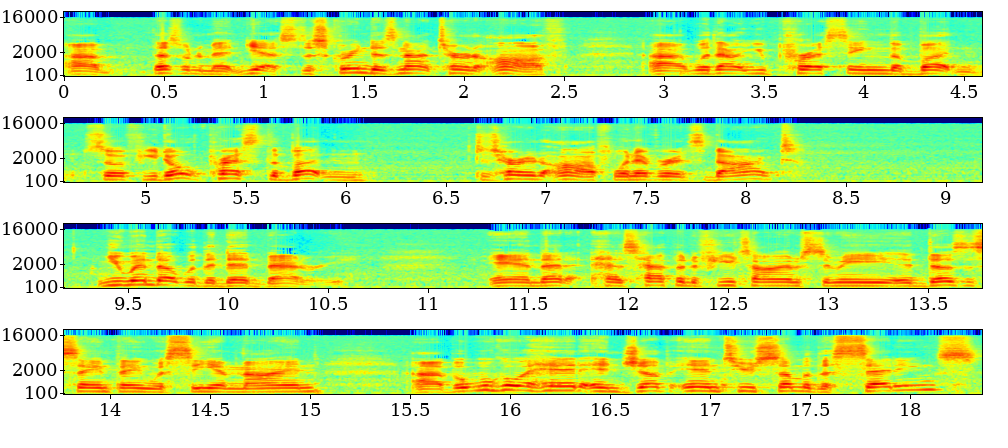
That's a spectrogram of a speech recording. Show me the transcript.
uh, that's what I meant. Yes, the screen does not turn off uh, without you pressing the button. So if you don't press the button to turn it off whenever it's docked, you end up with a dead battery. And that has happened a few times to me. It does the same thing with CM9. Uh, but we'll go ahead and jump into some of the settings.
